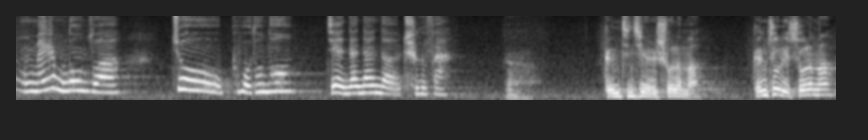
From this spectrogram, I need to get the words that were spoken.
嗯没什么动作啊，就普普通通、简简单单的吃个饭。嗯，跟经纪人说了吗？跟助理说了吗？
